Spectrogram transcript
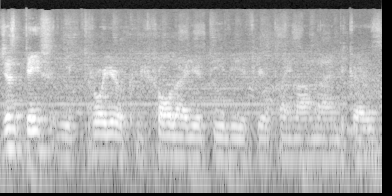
just basically throw your controller at your TV if you're playing online because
